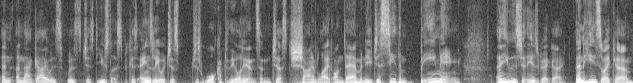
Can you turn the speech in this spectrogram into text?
And, and that guy was, was just useless because Ainsley would just, just walk up to the audience and just shine light on them, and you just see them beaming. And he was ju- he's a great guy, and he's like um,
